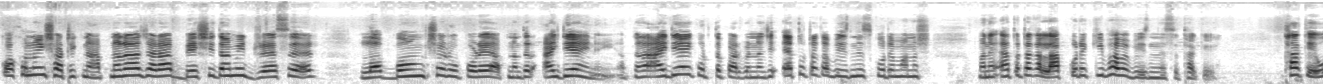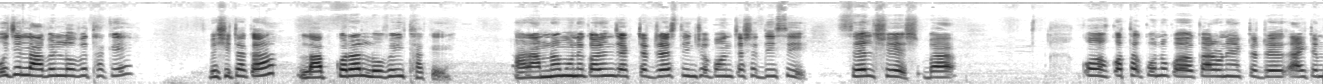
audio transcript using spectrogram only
কখনোই সঠিক না। আপনারা যারা বেশি দামি ড্রেসের লভ্যাংশের উপরে আপনাদের আইডিয়াই নেই আপনারা আইডিয়াই করতে পারবেন না যে এত টাকা বিজনেস করে মানুষ মানে এত টাকা লাভ করে কীভাবে বিজনেসে থাকে। থাকে ওই যে লাভের লোভে থাকে বেশি টাকা। লাভ করার লোভেই থাকে। আর আমরা মনে করেন যে একটা ড্রেস তিনশো পঞ্চাশে দিছি সেল শেষ বা কথা কোনো কারণে একটা ড্রেস আইটেম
